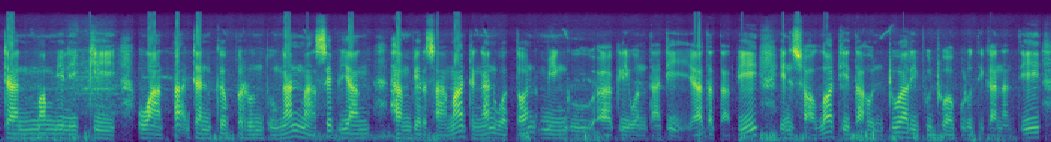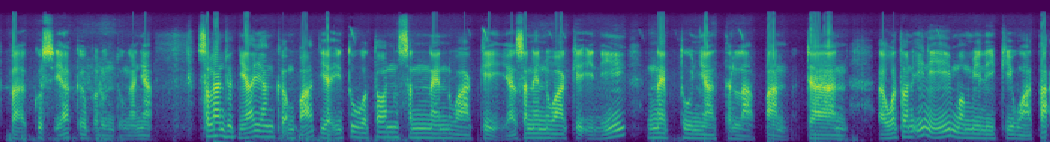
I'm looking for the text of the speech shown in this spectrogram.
dan memiliki watak dan keberuntungan nasib yang hampir sama dengan weton Minggu uh, Kliwon tadi ya. Tetapi insya Allah di tahun 2023 nanti bagus ya keberuntungannya. Selanjutnya yang keempat yaitu weton Senin Wage ya. Senin Wage ini Neptunya 8 dan uh, weton ini memiliki watak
